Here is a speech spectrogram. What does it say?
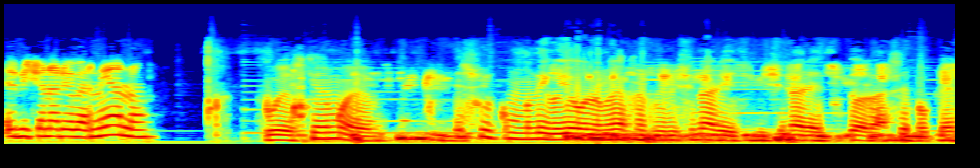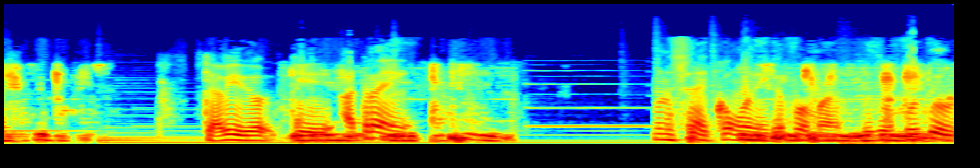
el visionario berniano? Pues que me mueve. Eso, como digo yo, un homenaje a los visionarios y visionarias de todas las épocas que ha habido, que atraen, no sabe cómo ni qué forma, desde el futuro,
